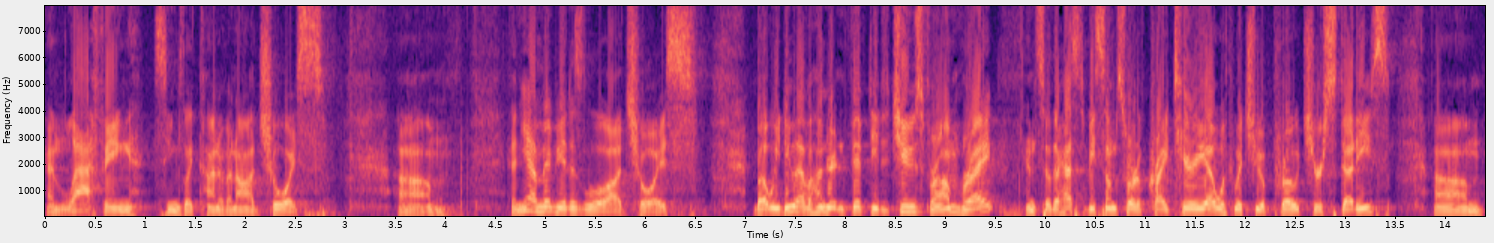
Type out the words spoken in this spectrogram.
and laughing? Seems like kind of an odd choice. Um, and yeah, maybe it is a little odd choice. But we do have 150 to choose from, right? And so there has to be some sort of criteria with which you approach your studies um,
